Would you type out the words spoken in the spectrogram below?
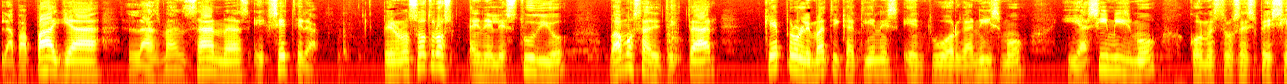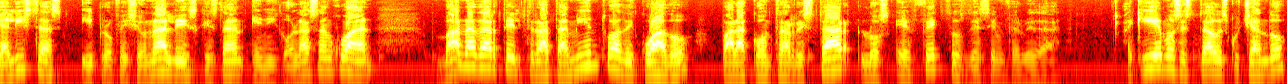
la papaya, las manzanas, etcétera. Pero nosotros en el estudio vamos a detectar qué problemática tienes en tu organismo y asimismo con nuestros especialistas y profesionales que están en Nicolás San Juan van a darte el tratamiento adecuado para contrarrestar los efectos de esa enfermedad. Aquí hemos estado escuchando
